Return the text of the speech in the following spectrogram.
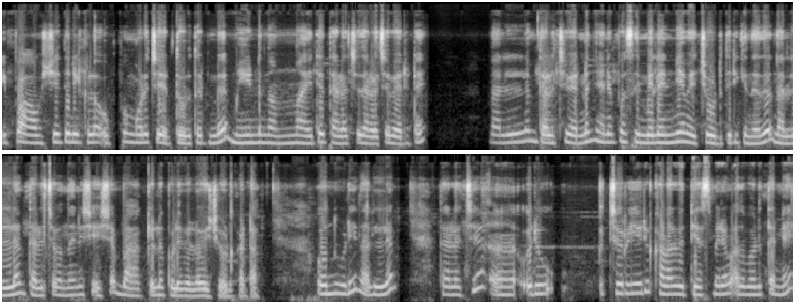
ഇപ്പോൾ ആവശ്യത്തിനേക്കുള്ള ഉപ്പും കൂടെ ചേർത്ത് കൊടുത്തിട്ടുണ്ട്. വീണ്ടും നന്നായിട്ട് തിളച്ച് തിളച്ച് വരട്ടെ. നല്ല തിളച്ച് വരണം. ഞാനിപ്പോൾ സിമ്മിൽ തന്നെയാണ് വെച്ച് കൊടുത്തിരിക്കുന്നത്. നല്ല തിളച്ച് വന്നതിന് ശേഷം ബാക്കിയുള്ള പുളിവെള്ളം ഒഴിച്ചു കൊടുക്കാം ഒന്നുകൂടി നല്ല തിളച്ച് ഒരു ചെറിയൊരു കളർ വ്യത്യാസം വരും. അതുപോലെ തന്നെ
